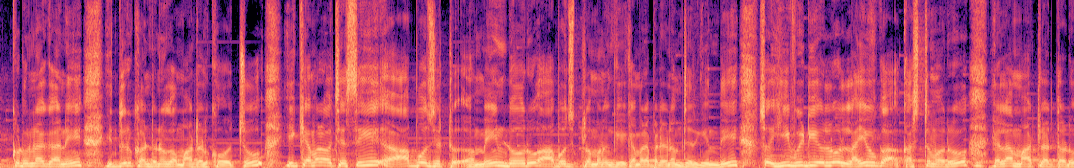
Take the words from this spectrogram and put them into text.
ఎక్కడున్నా కానీ ఇద్దరు కంటిన్యూగా మాట్లాడుకోవచ్చు. ఈ కెమెరా వచ్చేసి ఆపోజిట్ మెయిన్ డోరు ఆపోజిట్లో మనకి కెమెరా పెట్టడం జరిగింది. సో ఈ వీడియోలో లైవ్గా కస్టమరు ఎలా మాట్లాడతాడు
